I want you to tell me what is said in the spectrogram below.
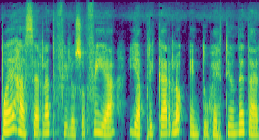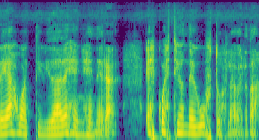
puedes hacerla tu filosofía y aplicarlo en tu gestión de tareas o actividades en general. Es cuestión de gustos, la verdad.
